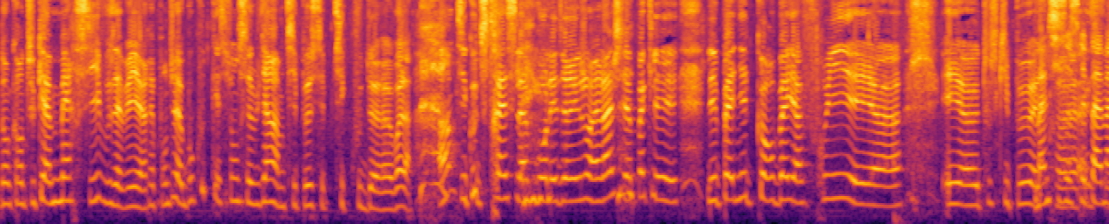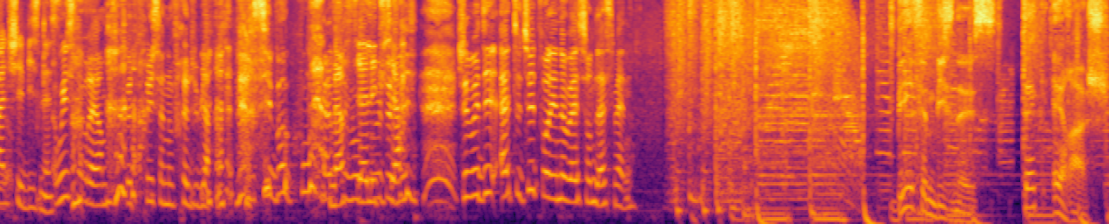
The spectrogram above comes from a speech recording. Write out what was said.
donc en tout cas merci. Vous avez répondu à beaucoup de questions. C'est bien un petit peu ces petits coups de voilà un petit coup de stress là pour les dirigeants RH. Il n'y a pas que les, les, paniers de corbeilles à fruits et et tout ce qui peut même si ce serait pas mal chez business. Oui c'est vrai un petit peu de fruits ça nous ferait du bien. Merci beaucoup. Merci, merci beaucoup, Alexia. Je vous dis à tout de suite pour l'innovation de la semaine. BFM Business, Tech RH,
